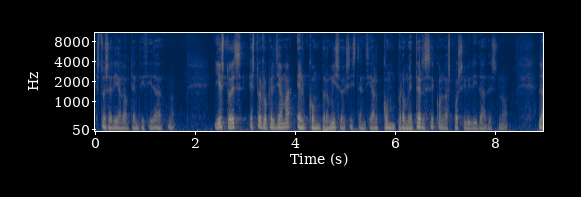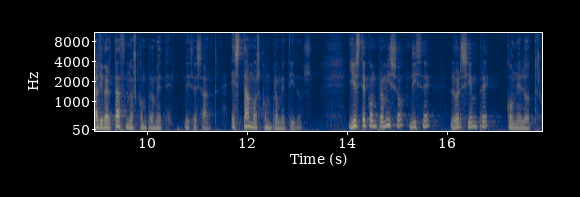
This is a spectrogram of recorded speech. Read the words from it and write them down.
esto sería la autenticidad. Y esto es, esto es lo que él llama el compromiso existencial, comprometerse con las posibilidades. ¿no? La libertad nos compromete, dice Sartre, estamos comprometidos. Y este compromiso, dice, lo es siempre con el otro.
